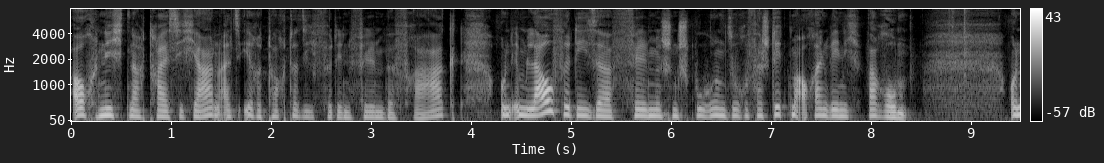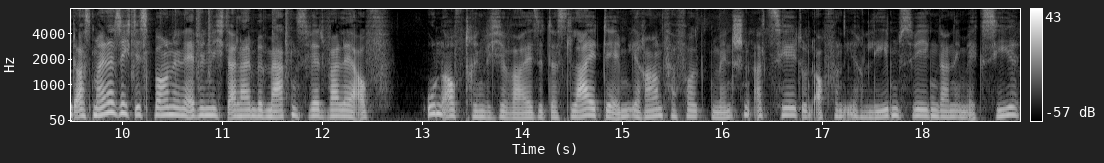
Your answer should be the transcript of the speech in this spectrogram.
auch nicht nach 30 Jahren, als ihre Tochter sie für den Film befragt. Und im Laufe Laufe dieser filmischen Spurensuche versteht man auch ein wenig warum. Und aus meiner Sicht ist Born in Evan nicht allein bemerkenswert, weil er auf unaufdringliche Weise das Leid der im Iran verfolgten Menschen erzählt und auch von ihren Lebenswegen dann im Exil.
